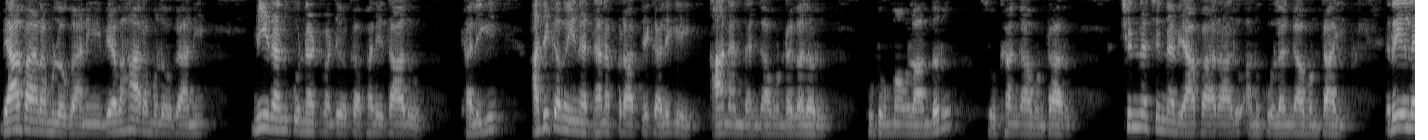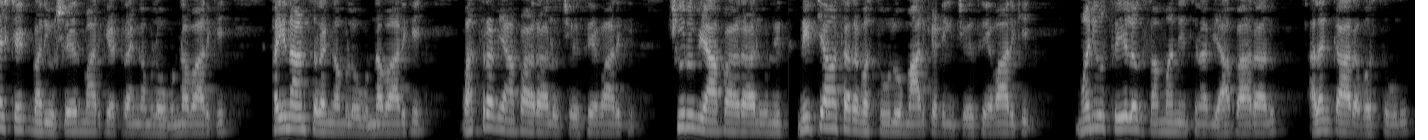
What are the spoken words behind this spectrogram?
వ్యాపారంలో కానీ వ్యవహారంలో కానీ మీరు అనుకున్నటువంటి ఒక ఫలితాలు కలిగి అధికమైన ధనప్రాప్తి కలిగి ఆనందంగా ఉండగలరు. కుటుంబంలో అందరూ సుఖంగా ఉంటారు. చిన్న చిన్న వ్యాపారాలు అనుకూలంగా ఉంటాయి. రియల్ ఎస్టేట్ మరియు షేర్ మార్కెట్ రంగంలో ఉన్నవారికి ఫైనాన్స్ రంగంలో ఉన్నవారికి వస్త్ర వ్యాపారాలు చేసేవారికి చిరు వ్యాపారాలు ని- నిత్యావసర వస్తువులు మార్కెటింగ్ చేసేవారికి మరియు స్త్రీలకు సంబంధించిన వ్యాపారాలు అలంకార వస్తువులు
